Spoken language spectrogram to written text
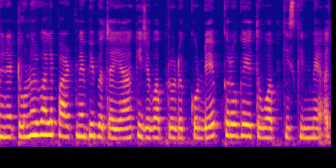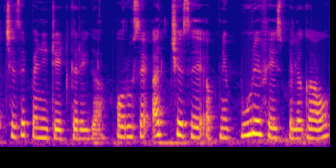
मैंने टोनर वाले पार्ट में भी बताया कि जब आप प्रोडक्ट को डैप करोगे तो वो आपकी स्किन में अच्छे से पेनिट्रेट करेगा। और उसे अच्छे से अपने पूरे फेस पे लगाओ।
